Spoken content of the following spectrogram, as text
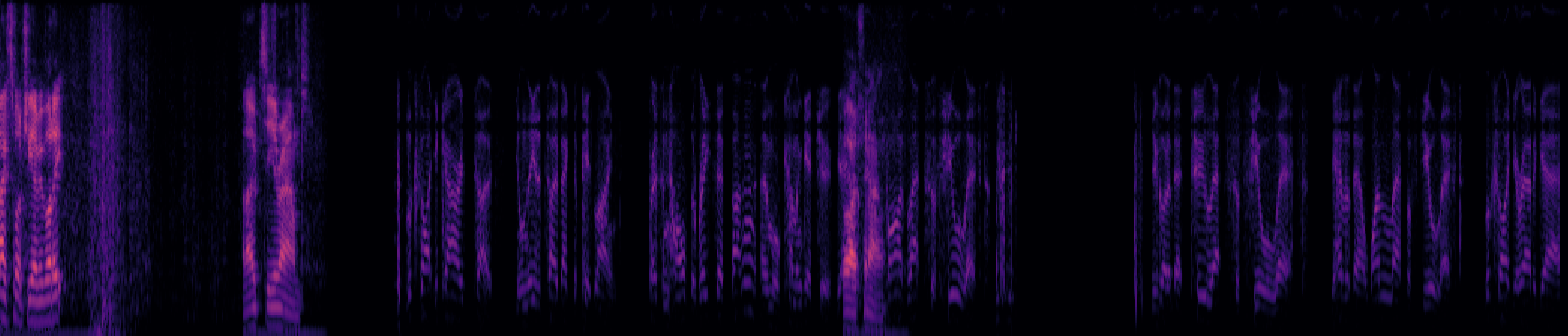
Thanks for watching, everybody. And I'll see you around. Looks like your car is toast. You'll need a tow back to pit lane. Press and hold the reset button and we'll come and get you. You Bye for now. Five laps of fuel left. You've got about two laps of fuel left. You have about one lap of fuel left. Looks like you're out of gas.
